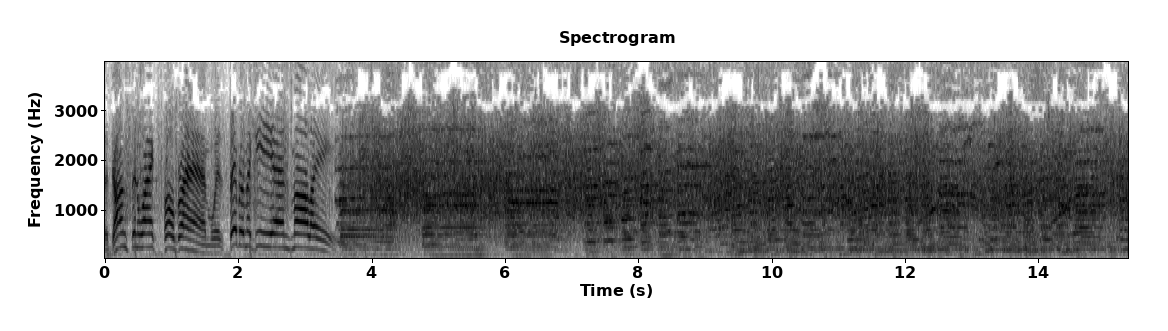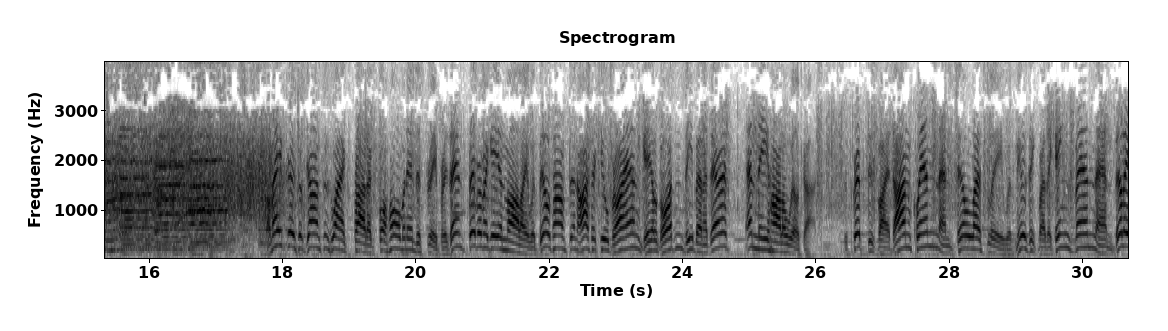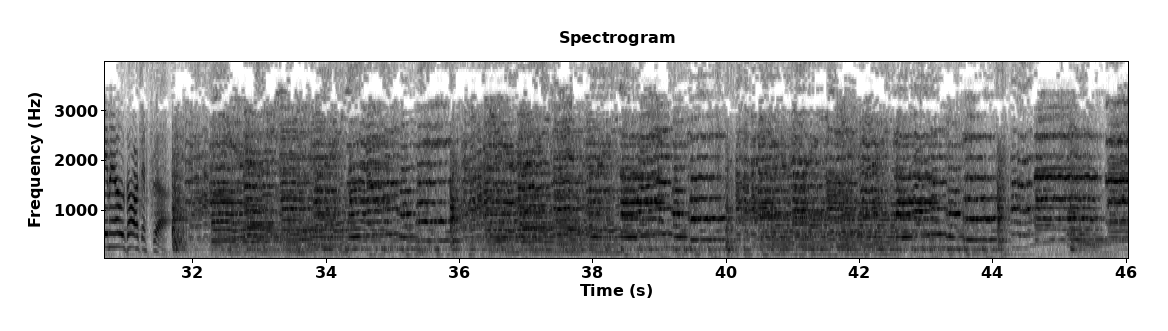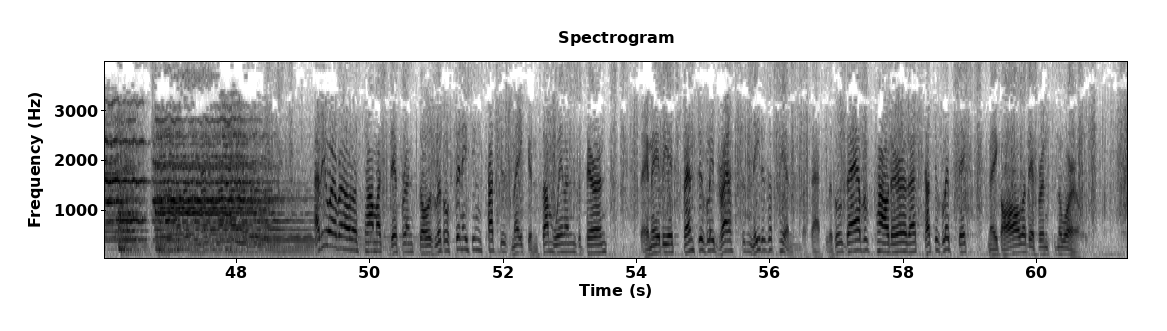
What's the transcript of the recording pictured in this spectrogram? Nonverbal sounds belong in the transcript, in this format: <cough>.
the Johnson Wax program with Fibber McGee and Molly. The makers of Johnson's Wax products for home and industry present Fibber McGee and Molly with Bill Thompson, Arthur Q. Bryan, Gale Gordon, Bea Benaderet, and me, Harlow Wilcox. The script is by Don Quinn and Phil Leslie, with music by the King's Men and Billy Mills Orchestra. Have you ever noticed how much difference those little finishing touches make in some women's appearance? They may be expensively dressed and neat as a pin, but that little dab of powder, that touch of lipstick, make all the difference in the world.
